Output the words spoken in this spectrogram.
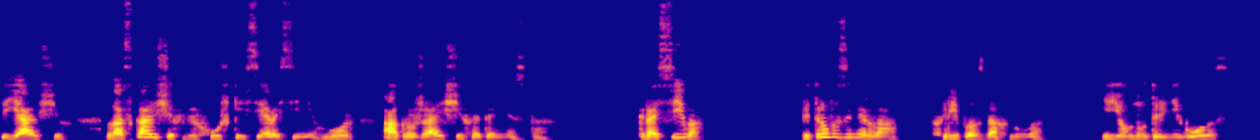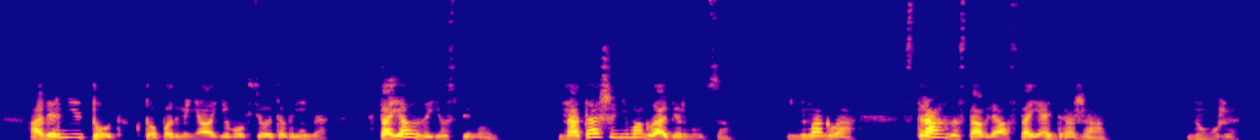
сияющих, ласкающих верхушки серо-синих гор, окружающих это место. Красиво? Петрова замерла, хрипло вздохнула. Ее внутренний голос, а вернее тот, кто подменял его все это время, стоял за ее спиной. Наташа не могла обернуться. Не могла. Страх заставлял стоять дрожа. Ну же!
